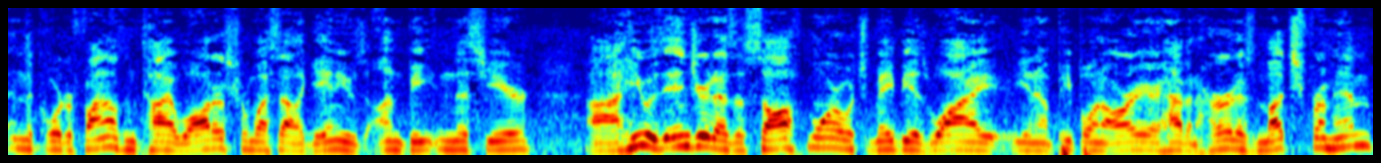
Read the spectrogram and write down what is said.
in the quarterfinals. And Ty Waters from West Allegheny, who's unbeaten this year. Uh, he was injured as a sophomore, which maybe is why you know people in our area haven't heard as much from him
